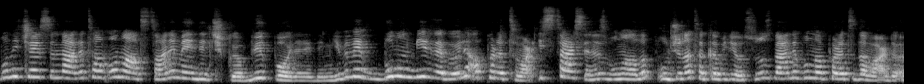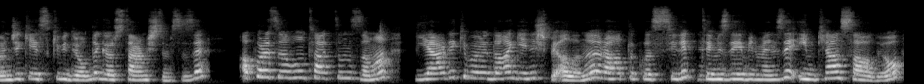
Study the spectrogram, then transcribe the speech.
Bunun içerisinden de tam 16 tane mendil çıkıyor. Büyük boyda dediğim gibi ve bunun bir de böyle aparatı var. İsterseniz bunu alıp ucuna takabiliyorsunuz. Ben de bunun aparatı da vardı. Önceki eski videomda göstermiştim size. Aparatına bunu taktığınız zaman yerdeki böyle daha geniş bir alanı rahatlıkla silip temizleyebilmenize imkan sağlıyor.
